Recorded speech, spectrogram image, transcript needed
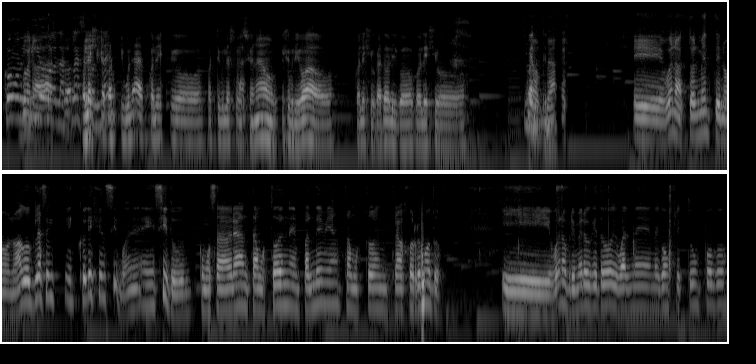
cómo Bueno, las clases Colegio online? particular, colegio particular subvencionado, colegio privado, colegio católico, colegio... No, Cuéntenos. me- eh, bueno, actualmente no, no hago clase en, en colegio en sí, pues, en, in situ. Como sabrán, estamos todos en, en pandemia, estamos todos en trabajo remoto. Y bueno, primero que todo, igual me, me conflictó un poco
